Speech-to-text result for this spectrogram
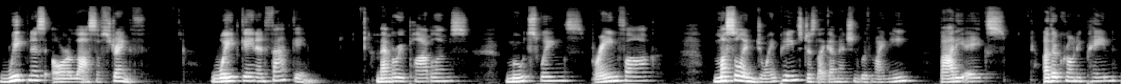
weakness or loss of strength, weight gain and fat gain, memory problems, mood swings, brain fog, muscle and joint pains, just like I mentioned with my knee, body aches, other chronic pain,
